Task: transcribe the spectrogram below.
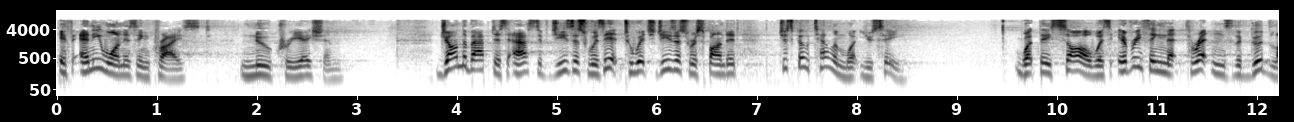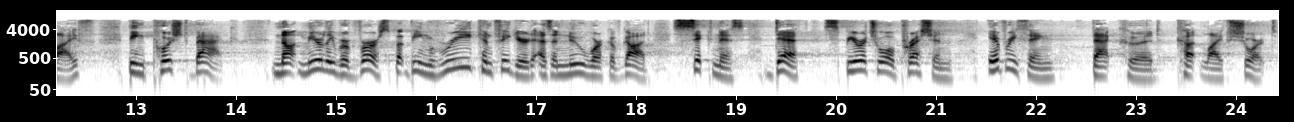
If anyone is in Christ, new creation. John the Baptist asked if Jesus was it, to which Jesus responded, Just go tell him what you see. What they saw was everything that threatens the good life being pushed back not merely reversed, but being reconfigured as a new work of God. Sickness, death, spiritual oppression, everything that could cut life short.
